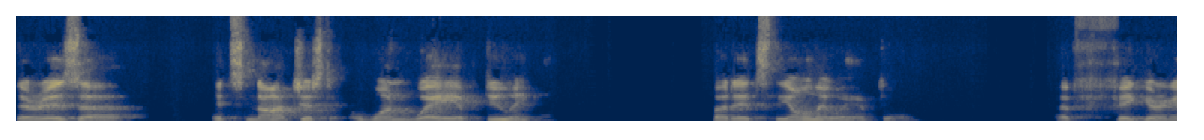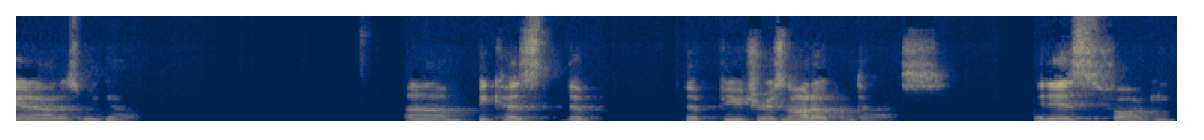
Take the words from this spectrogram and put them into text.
There is a, it's not just one way of doing it, but it's the only way of doing it, of figuring it out as we go. Um, because the the future is not open to us. It is foggy,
